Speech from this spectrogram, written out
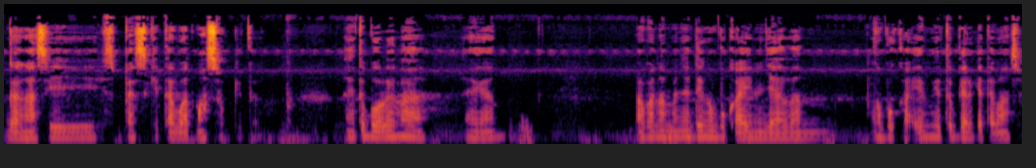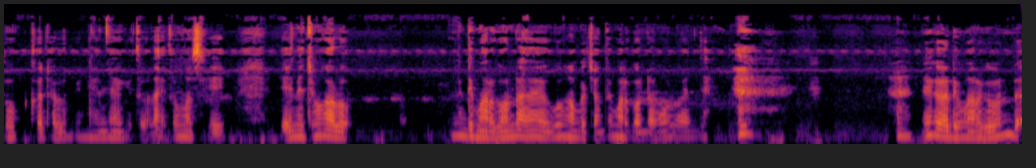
nggak ngasih space kita buat masuk gitu. Nah itu boleh lah ya kan? Apa namanya dia ngebukain jalan ngebukain gitu biar kita masuk ke dalam ininya gitu. Nah itu masih ya ini cuma kalau ini di Margonda ya gue ngambil contoh Margonda mulu aja ini kalau di Margonda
